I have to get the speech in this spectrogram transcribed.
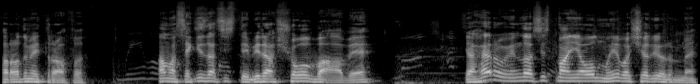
Taradım etrafı. Ama 8 asist de biraz şov be abi. Ya her oyunda asist manyağı olmayı başarıyorum ben.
